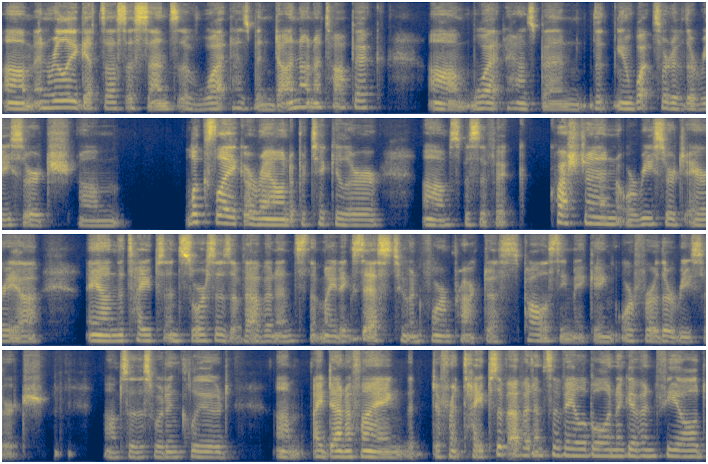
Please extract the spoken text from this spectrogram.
um, and really gets us a sense of what has been done on a topic, um, what has been, the, you know, what sort of the research um, looks like around a particular um, specific question or research area and the types and sources of evidence that might exist to inform practice policymaking or further research. Um, so this would include um, identifying the different types of evidence available in a given field.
